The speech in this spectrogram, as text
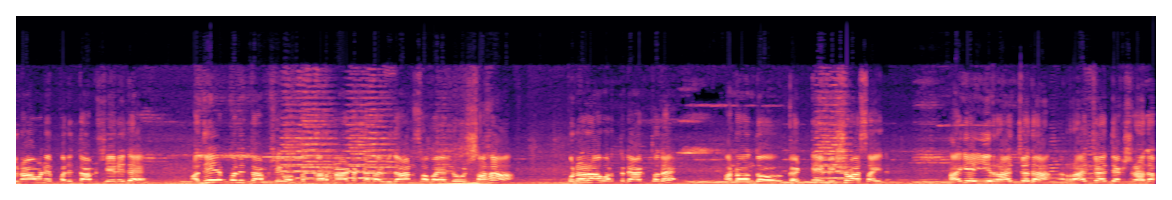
ಚುನಾವಣೆ ಫಲಿತಾಂಶ ಏನಿದೆ, ಅದೇ ಫಲಿತಾಂಶ ಇವತ್ತು ಕರ್ನಾಟಕದ ವಿಧಾನಸಭೆಯಲ್ಲೂ ಸಹ ಪುನರಾವರ್ತನೆ ಆಗ್ತದೆ ಅನ್ನೋ ಒಂದು ಗಟ್ಟಿ ವಿಶ್ವಾಸ ಇದೆ. ಹಾಗೆ ಈ ರಾಜ್ಯದ ರಾಜ್ಯಾಧ್ಯಕ್ಷರಾದ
